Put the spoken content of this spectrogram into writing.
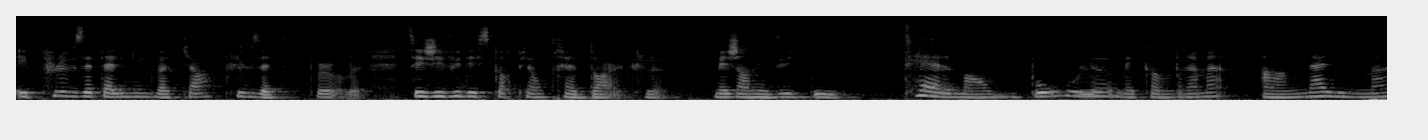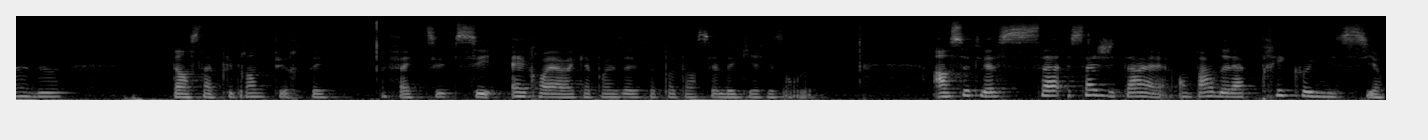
Et plus vous êtes aligné avec votre cœur, plus vous êtes pur. Tu sais, j'ai vu des scorpions très dark, là, mais j'en ai vu des tellement beaux, là, mais comme vraiment en alignement, là, dans sa plus grande pureté. Fait c'est incroyable à quel point vous avez ce potentiel de guérison-là. Ensuite, le Sagittaire, on parle de la précognition.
